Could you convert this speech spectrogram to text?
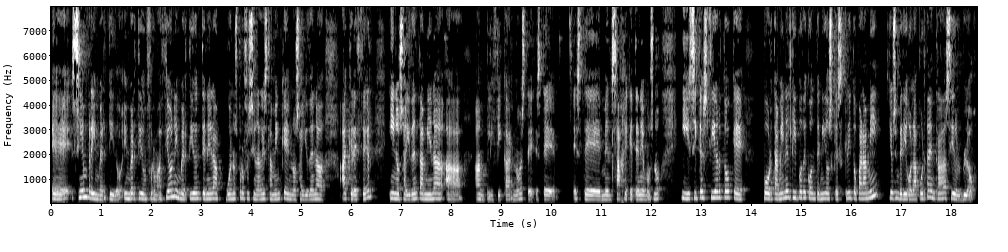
Eh, siempre he invertido, he invertido en formación, he invertido en tener a buenos profesionales también que nos ayuden a, crecer y nos ayuden también a, amplificar ¿no? este, este, este mensaje que tenemos. ¿no? Y sí que es cierto que por también el tipo de contenidos que he escrito para mí, yo siempre digo, la puerta de entrada ha sido el blog.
